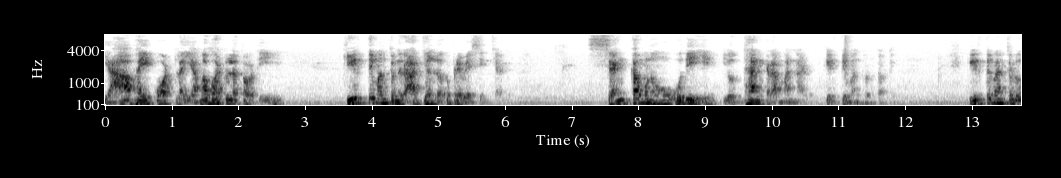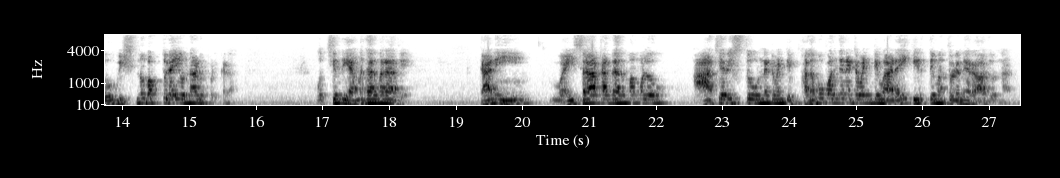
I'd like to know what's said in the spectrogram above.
యాభై కోట్ల యమభటులతోటి కీర్తిమంతుని రాజ్యంలోకి ప్రవేశించాడు. శంఖమును ఊది యుద్ధానికి రమ్మన్నాడు కీర్తిమంతుడితోటి. కీర్తిమంతుడు విష్ణు భక్తుడై ఉన్నాడు ఇప్పుడు ఇక్కడ వచ్చింది యమధర్మరాజే. కానీ వైశాఖ ధర్మములు ఆచరిస్తూ ఉన్నటువంటి బలము పొందినటువంటి వాడై కీర్తిమంతుడనే రాజు ఉన్నాడు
